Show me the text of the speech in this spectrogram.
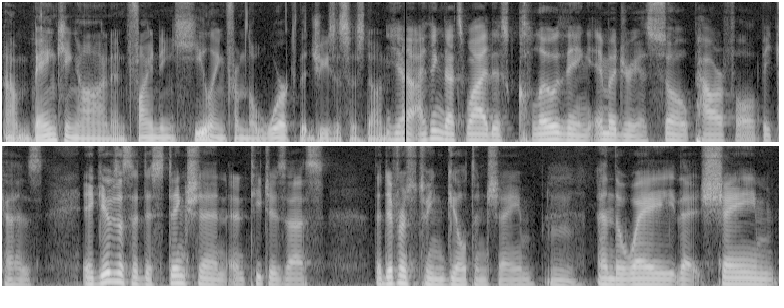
um, banking on and finding healing from the work that Jesus has done. Yeah, I think that's why this clothing imagery is so powerful because it gives us a distinction and teaches us the difference between guilt and shame and the way that shame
